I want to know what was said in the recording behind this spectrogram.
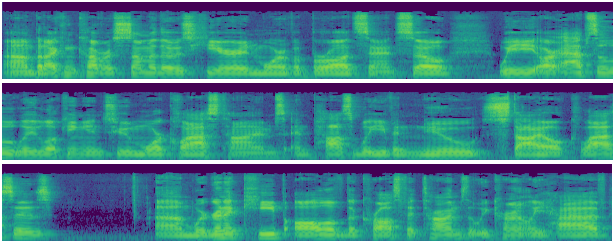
Um, but I can cover some of those here in more of a broad sense. So we are absolutely looking into more class times and possibly even new style classes. Um, we're going to keep all of the CrossFit times that we currently have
